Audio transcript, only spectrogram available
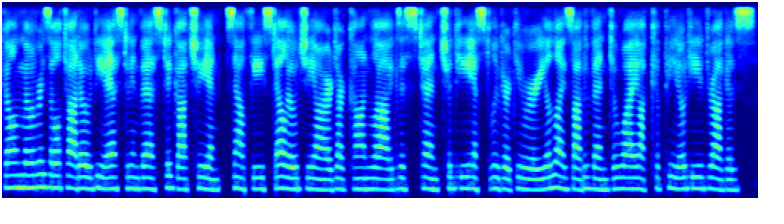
Como resultado de esta investigación, Southeast LOGR con la existencia de este lugar que realiza venta y acopio de drogas.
